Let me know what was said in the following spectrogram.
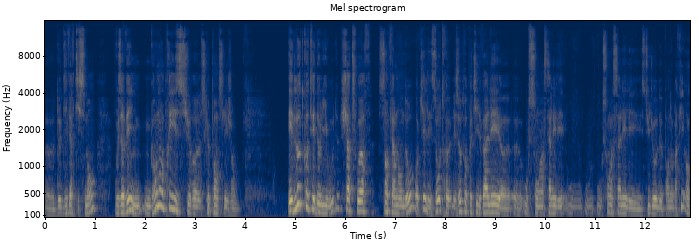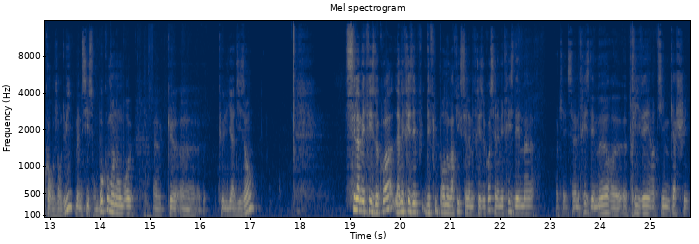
euh, de divertissement, vous avez une, grande emprise sur ce que pensent les gens. Et de l'autre côté d'Hollywood, Chatsworth, San Fernando, les autres, petites vallées où sont installés les, studios de pornographie, encore aujourd'hui, même s'ils sont beaucoup moins nombreux qu'il y a dix ans. C'est la maîtrise de quoi? La maîtrise des, flux pornographiques, c'est la maîtrise de quoi? C'est la maîtrise des mœurs. C'est la maîtrise des mœurs euh, privées, intimes, cachées,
